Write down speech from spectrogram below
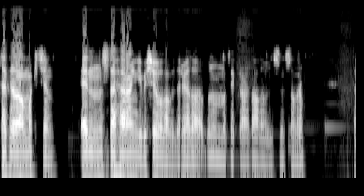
Tekrar almak için elinizde herhangi bir şey olabilir ya da bununla tekrar da alabilirsiniz sanırım. Ee,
